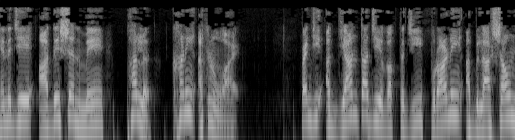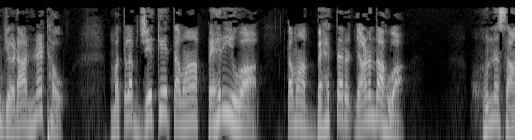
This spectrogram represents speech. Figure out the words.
हिन जे आदेशनि में फल खणी अचणो आहे पंहिंजी अज्ञानता जे वक़्त जी पुराणी अभिलाषाउनि जहिड़ा न ठहो मतिलब जेके तव्हां पहिरीं हुआ तव्हां बहितर ॼाणंदा हुआ हुन सां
